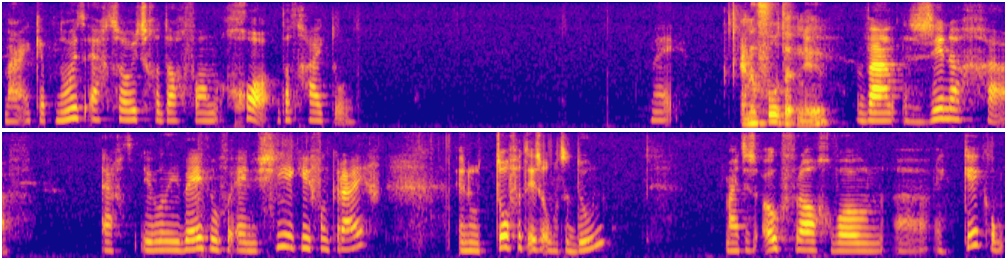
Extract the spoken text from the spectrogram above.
Maar ik heb nooit echt zoiets gedacht van, goh, dat ga ik doen. Nee. En hoe voelt dat nu? waanzinnig gaaf. Echt, je wil niet weten hoeveel energie ik hiervan krijg. En hoe tof het is om het te doen. Maar het is ook vooral gewoon eh, een kick om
